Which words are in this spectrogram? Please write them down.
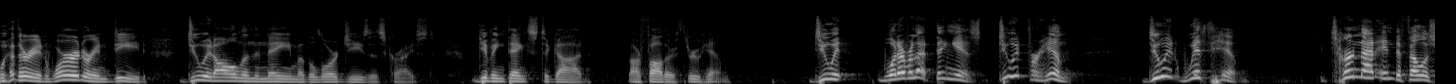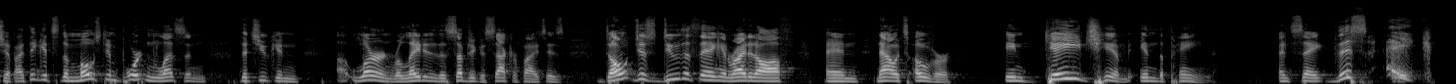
whether in word or in deed, do it all in the name of the Lord Jesus Christ, giving thanks to God our Father through him. Do it, whatever that thing is, do it for him. Do it with him. Turn that into fellowship. I think it's the most important lesson that you can uh, learn related to the subject of sacrifice is don't just do the thing and write it off and now it's over. Engage him in the pain and say, This ache,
